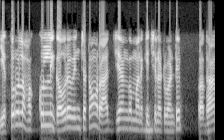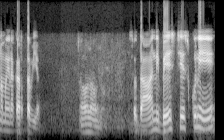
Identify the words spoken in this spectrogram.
ఇతరుల హక్కుల్ని గౌరవించటం రాజ్యాంగం మనకి ఇచ్చినటువంటి ప్రధానమైన కర్తవ్యం. అవునవును. సో దాన్ని బేస్ చేసుకుని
